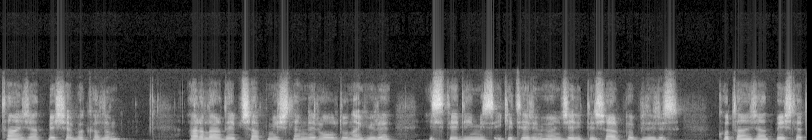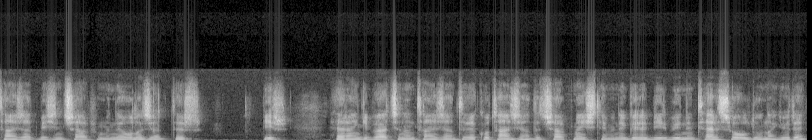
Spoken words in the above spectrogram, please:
tanjant 5'e bakalım. Aralarda hep çarpma işlemleri olduğuna göre istediğimiz iki terimi öncelikle çarpabiliriz. Kotanjant 5 ile tanjant 5'in çarpımı ne olacaktır? 1. Herhangi bir açının tanjantı ve kotanjantı çarpma işlemine göre birbirinin tersi olduğuna göre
